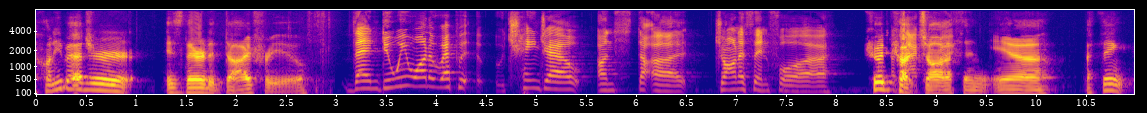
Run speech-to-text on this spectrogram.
Honey Badger is there to die for you. Then do we want to rep- change out on st- uh, Jonathan for? Uh, Could cut. Jonathan. Yeah. I think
